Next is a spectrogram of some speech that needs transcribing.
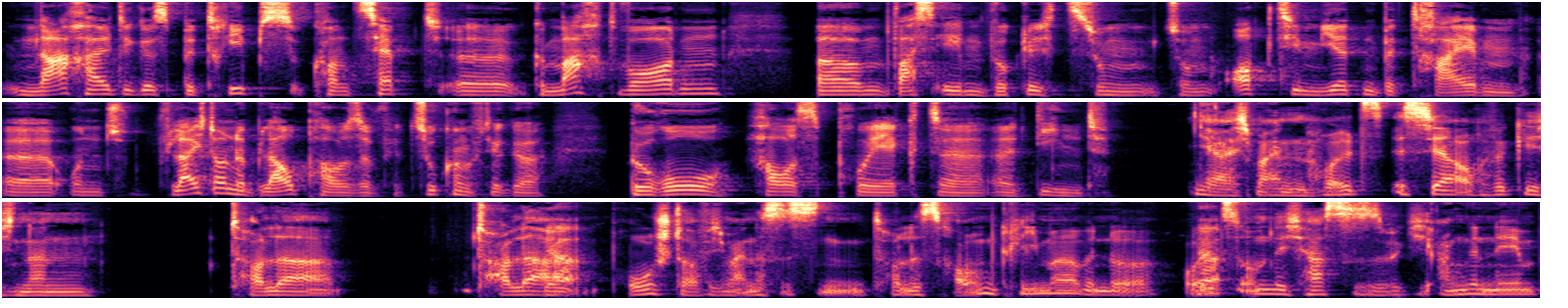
nachhaltiges Betriebskonzept äh, gemacht worden, ähm, was eben wirklich zum, zum optimierten Betreiben äh, und vielleicht auch eine Blaupause für zukünftige Bürohausprojekte äh, dient. Ja, ich meine, Holz ist ja auch wirklich ein toller toller ja. Rohstoff. Ich meine, das ist ein tolles Raumklima. Wenn du Holz ja. um dich hast, ist es wirklich angenehm.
